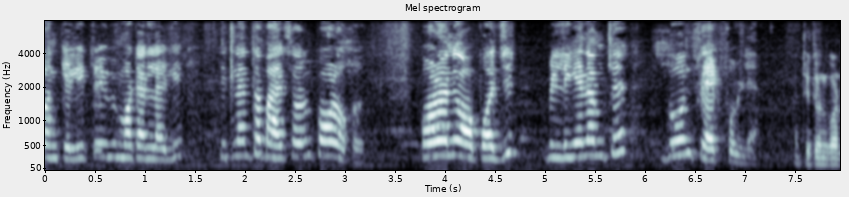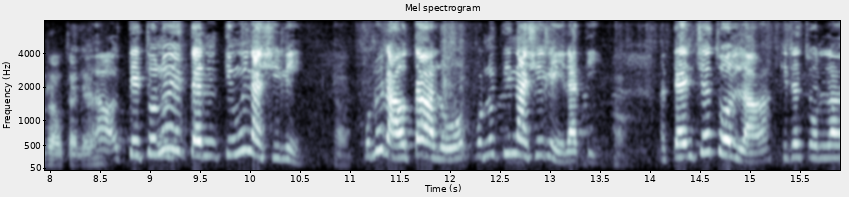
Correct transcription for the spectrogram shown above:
ऑन केली टी व्ही मोठ्यान लायली तितल्यान तो भायर सरून पळो खंय पळो आनी ऑपोजीट बिल्डिंगेन आमचे दोन फ्लॅट फोडल्या. तितून कोण रावताले तेतूनय तेन- तिवूय नाशिल्ली. पूण रावता आलो पूण ती नाशिल्ली राती. तेंचे चोरला कितें चोरला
